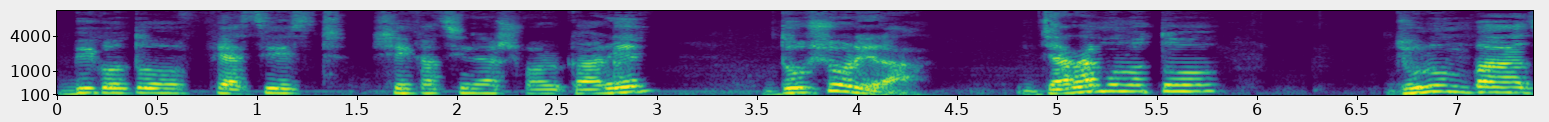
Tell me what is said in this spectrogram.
বিগত ফ্যাসিস্ট শেখ হাসিনা সরকারের দোসরেরা, যারা মূলত জুলুমবাজ,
